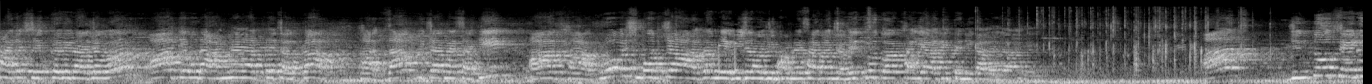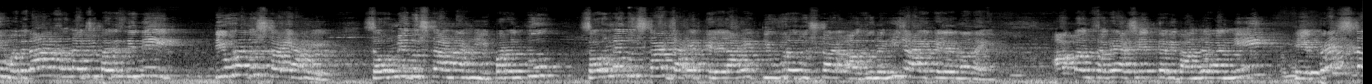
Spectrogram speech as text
माझ्या शेतकरी राजावर आज एवढा अन्याय अत्याचार का? हा जाब विचारण्यासाठी आज हा आक्रोश मोर्चा आदरणीय विजयरावजी भांबळे साहेबांच्या नेतृत्वाखाली आज इथे निघालेला आहे. जिंतूर सेलू मतदारसंघाची परिस्थिती तीव्र दुष्काळी आहे. सौम्य दुष्काळ नाही परंतु सौम्य दुष्काळ जाहीर केलेला आहे. तीव्र दुष्काळ अजूनही जाहीर केलेला नाही. आपण सगळ्या शेतकरी बांधवांनी हे प्रश्न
